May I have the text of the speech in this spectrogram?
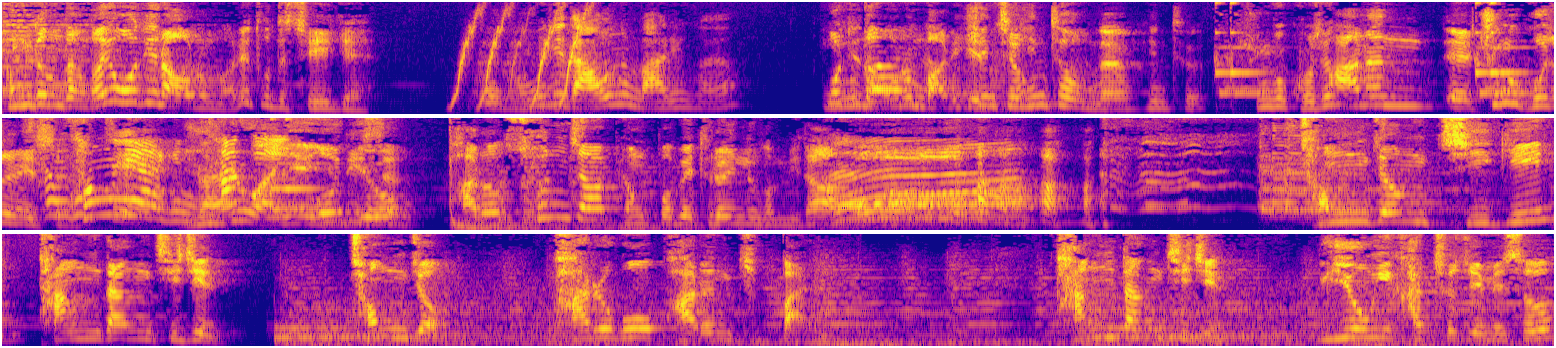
정정당당이 어디 나오는 말이에요? 도대체 이게 어디 나오는 말인가요? 어디 나오는 힌트, 말이겠죠? 힌트 없나요? 힌트? 중국 고전? 아는 예, 중국 고전에 있어요. 성리학인가? 유교 아니에요? 어디 있어요? 바로 손자병법에 들어있는 겁니다. 오. 정정지기 당당지진 정정 바르고 바른 깃발 당당지진 위용이 갖춰지면서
